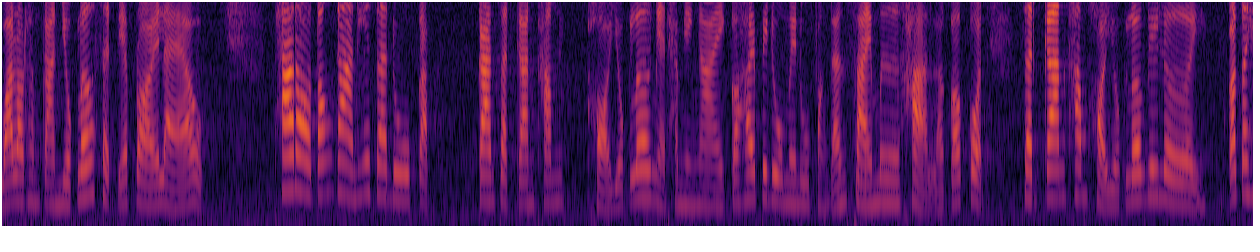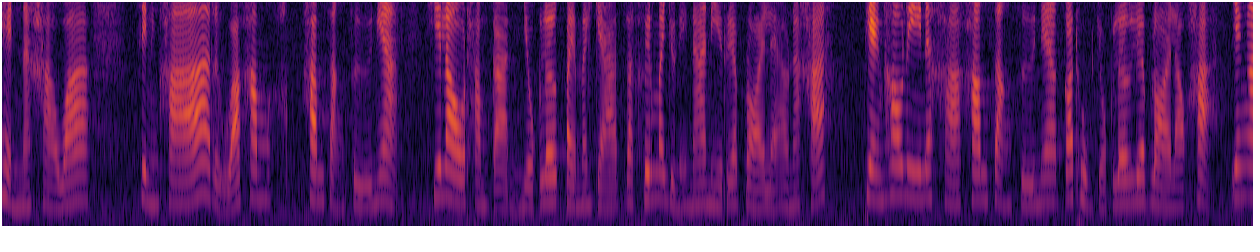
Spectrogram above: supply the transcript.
ว่าเราทำการยกเลิกเสร็จเรียบร้อยแล้ว ถ้าเราต้องการที่จะดูกับการจัดการคำขอยกเลิกเนี่ยทำยังไง ก็ให้ไปดูเมนูฝั่งด้านซ้ายมือค่ะ แล้วก็กดจัดการคำขอยกเลิกได้เลย ก็จะเห็นนะคะว่าสินค้าหรือว่าคำคำสั่งซื้อเนี่ย ที่เราทำการยกเลิกไปเมื่อกี้จะขึ้นมาอยู่ในหน้านี้เรียบร้อยแล้วนะคะ เพียงเท่านี้นะคะคำสั่งซื้อเนี่ยก็ถูกยกเลิกเรียบร้อยแล้วค่ะ ยังไง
